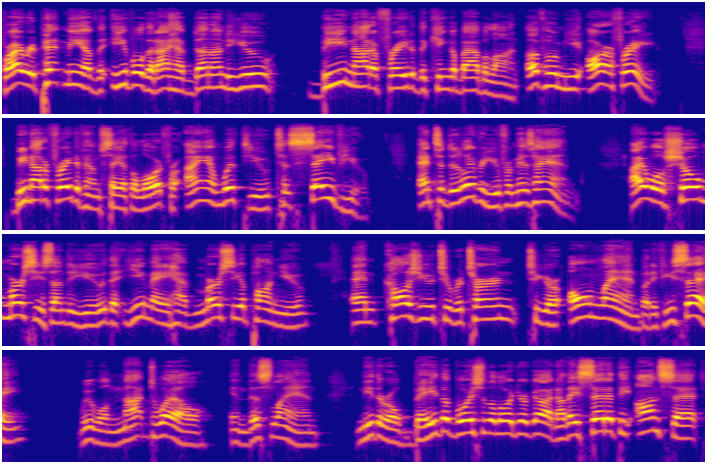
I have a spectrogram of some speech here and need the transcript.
For I repent me of the evil that I have done unto you. Be not afraid of the king of Babylon, of whom ye are afraid. Be not afraid of him, saith the Lord, for I am with you to save you and to deliver you from his hand. I will show mercies unto you, that ye may have mercy upon you, and cause you to return to your own land. But if ye say, we will not dwell in this land, neither obey the voice of the Lord your God. Now, they said at the onset,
